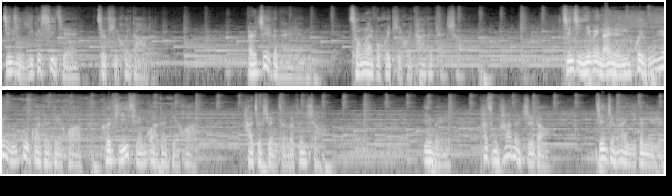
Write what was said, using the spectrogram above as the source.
仅仅一个细节就体会到了，而这个男人从来不会体会她的感受。仅仅因为男人会无缘无故挂断电话和提前挂断电话，他就选择了分手，因为。他从他那知道，真正爱一个女人，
